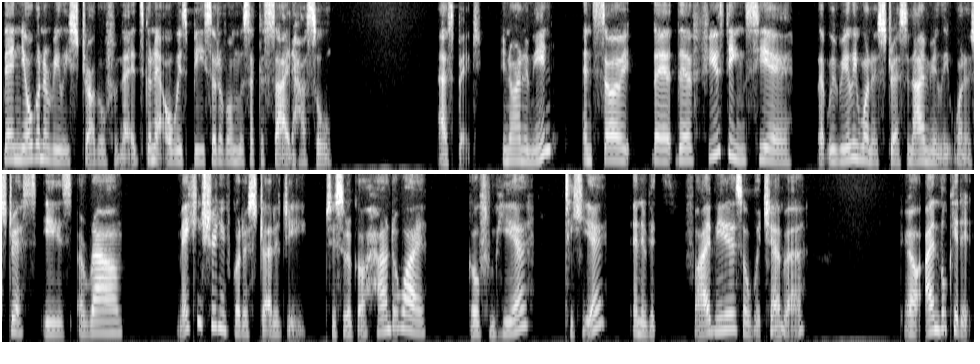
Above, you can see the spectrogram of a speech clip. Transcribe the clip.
then you're going to really struggle from that. It's going to always be sort of almost like a side hustle aspect. You know what I mean? And so there, there are a few things here that we really want to stress, and I really want to stress, is around making sure you've got a strategy to sort of go, how do I go from here to here. And if it's five years or whichever, you know, I look at it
